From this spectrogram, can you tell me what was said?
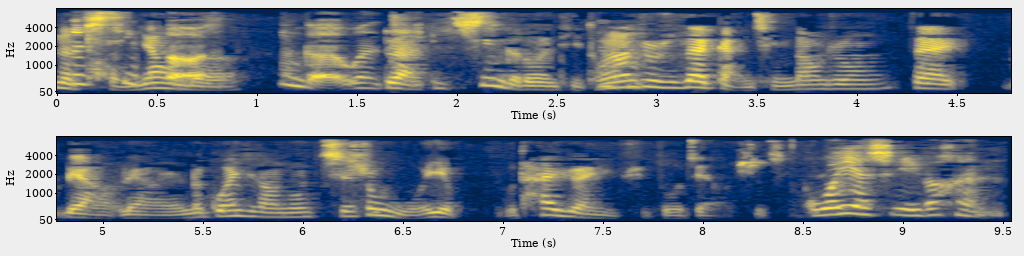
那同样的性格问题，对啊，性格的问题，同样就是在感情当中，在两两人的关系当中，其实我也不太愿意去做这样的事情。我也是一个很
